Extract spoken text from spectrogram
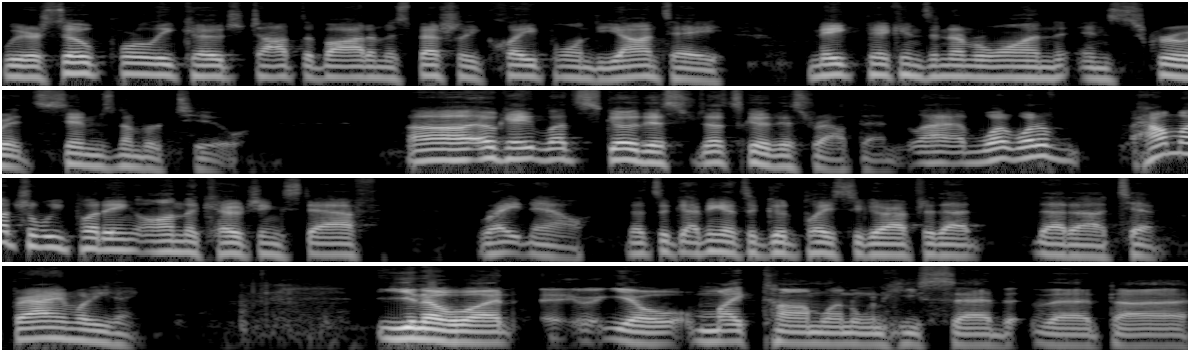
We are so poorly coached top to bottom, especially Claypool and Diontae make Pickens a number one, and screw it, Sims number two. Uh, okay, let's go this. Let's go this route then. What what? How much are we putting on the coaching staff right now? That's a. I think that's a good place to go after that that uh, tip. Brian, what do you think? You know what? Uh, you know Mike Tomlin when he said that uh,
